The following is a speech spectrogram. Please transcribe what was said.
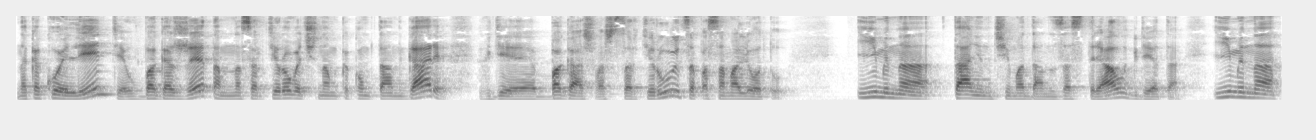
на какой ленте, в багаже, там на сортировочном каком-то ангаре, где багаж ваш сортируется по самолету, именно Танин чемодан застрял где-то, именно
